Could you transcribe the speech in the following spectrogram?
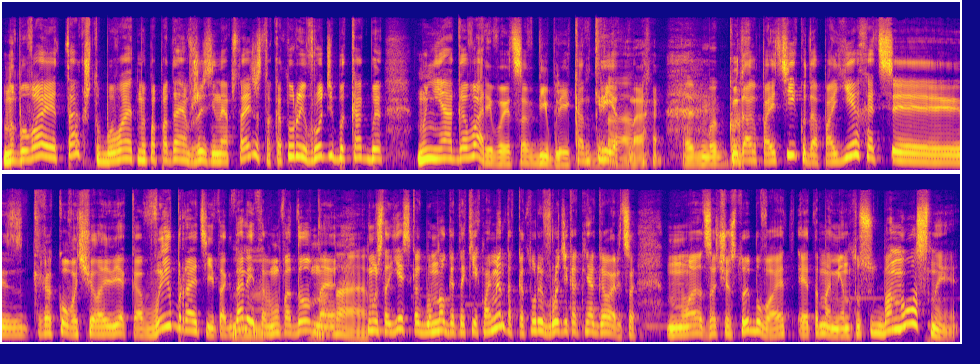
Но бывает так, что бывает мы попадаем в жизненные обстоятельства, которые вроде бы как бы ну, не оговариваются в Библии конкретно. Да. Куда пойти, куда поехать, э, какого человека выбрать и так далее и тому подобное. Ну да. Потому что есть как бы много таких моментов, которые вроде как не оговариваются. Но зачастую бывает это моменты судьбоносные.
